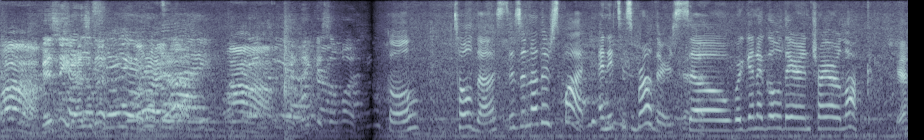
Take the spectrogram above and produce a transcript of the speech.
Ah, Busy, Chinese New Year, that's why. ah. Thank you so much. Uncle told us there's another spot and it's his brother's. So we're gonna go there and try our luck. Yeah.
